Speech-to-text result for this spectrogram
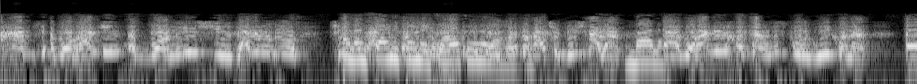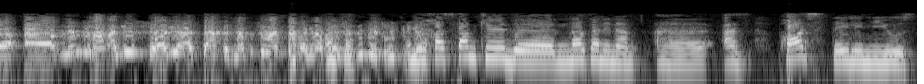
هم واقعا این بانوی شیرزنمون رو الان سعی می‌کنم ارتباط رو بشنوم. بله. واقعا نمی‌خواستم امروز پرگویی کنم. نمی‌دونم اگه سوالی هست در خدمتتون هستم اگه نه با اجازه میگم می‌خواستم که نازنینم از پارس دیلی نیوز.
